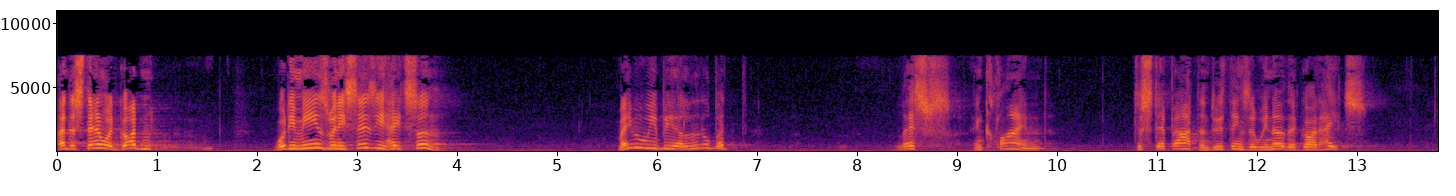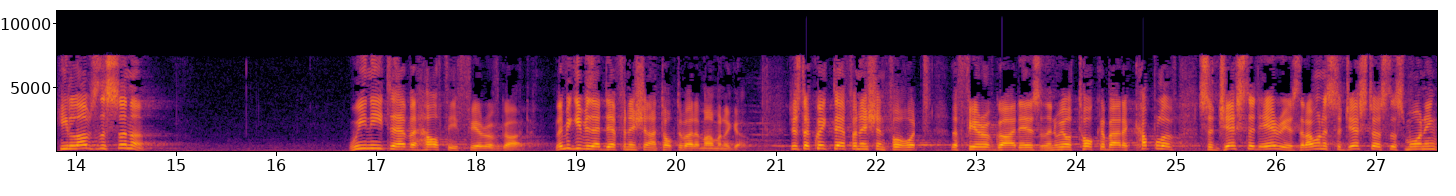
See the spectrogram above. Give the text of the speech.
understand what God what he means when he says he hates sin, maybe we'd be a little bit less inclined to step out and do things that we know that God hates. He loves the sinner. We need to have a healthy fear of God. Let me give you that definition I talked about a moment ago. Just a quick definition for what the fear of God is, and then we'll talk about a couple of suggested areas that I want to suggest to us this morning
